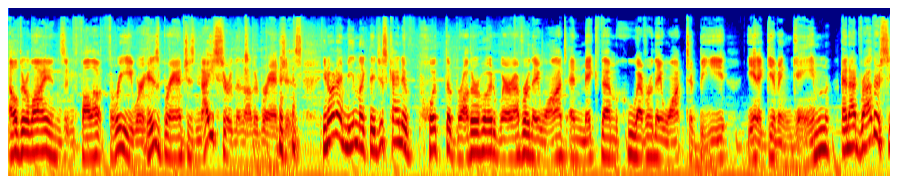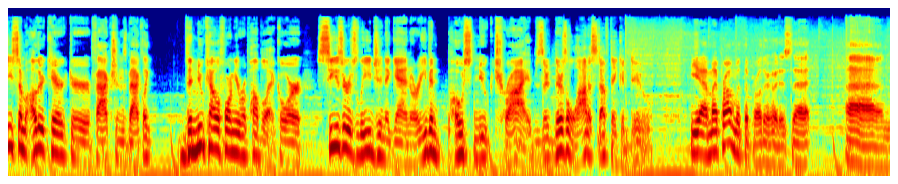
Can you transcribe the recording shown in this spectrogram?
Elder Lyons in Fallout 3, where his branch is nicer than other branches. you know what I mean? Like they just kind of put the Brotherhood wherever they want and make them whoever they want to be in a given game. And I'd rather see some other character factions back, like the New California Republic or Caesar's Legion again, or even post nuke tribes. There, there's a lot of stuff they could do. Yeah, my problem with the Brotherhood is that um,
